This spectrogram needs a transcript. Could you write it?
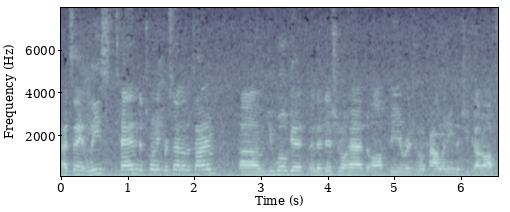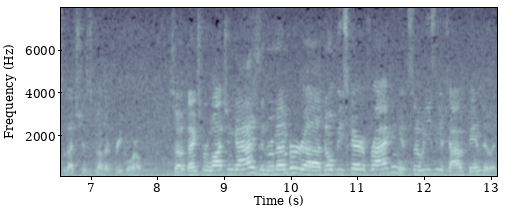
I'd say at least 10 to 20% of the time, um, you will get an additional head off the original colony that you cut off. So that's just another free coral. So thanks for watching, guys. And remember, uh, don't be scared of fragging. It's so easy, a child can do it.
